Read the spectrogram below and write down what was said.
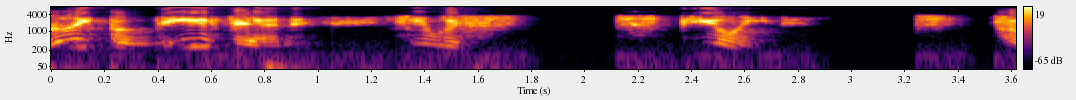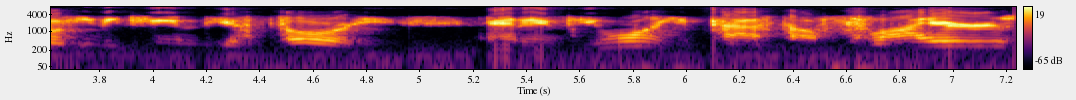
really believed in, he was spewing. So he became the authority. And if you want, he passed out flyers.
